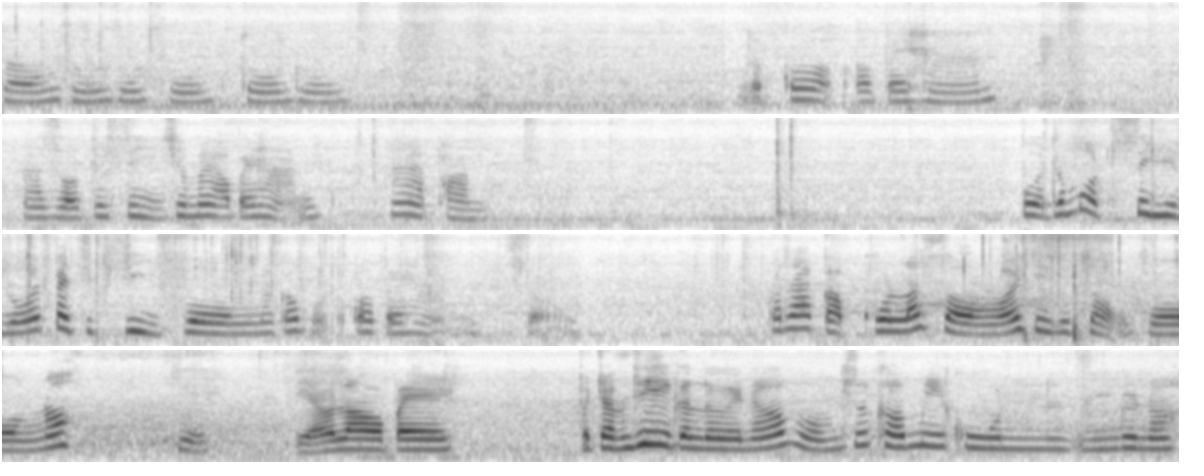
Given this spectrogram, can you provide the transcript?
สองศูนย์ศูนย์ศูนย์ศูนย์ศูนย์แล้วก็เอาไปหารหารสองจุดสี่ใช่ไหมเอาไปหารห้าพันเปิดทั้งหมดสี่ร้อยแปดสิบสี่ฟองนะครับผมก็ไปหารสองก็เท่ากับคนละสองร้อยสี่สิบสองฟองเนาะ เค เดี๋ยวเราไปประจำที่กันเลยนะครับผมซึ่งเขามีคูณนี้ด้วยเนาะ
